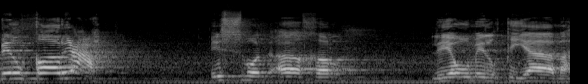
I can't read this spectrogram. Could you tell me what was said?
بالقارعة. اسم آخر ليوم القيامة.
